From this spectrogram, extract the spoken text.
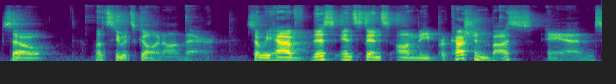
So let's see what's going on there. So we have this instance on the percussion bus and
